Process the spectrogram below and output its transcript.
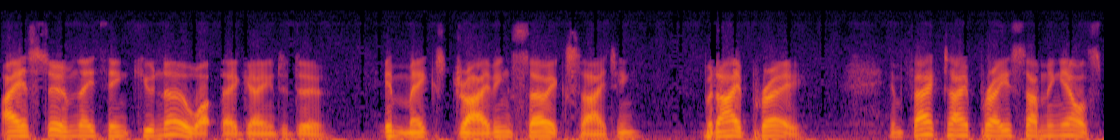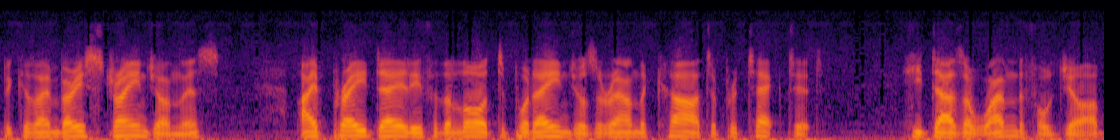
I assume they think you know what they're going to do. It makes driving so exciting. But I pray. In fact, I pray something else because I'm very strange on this. I pray daily for the Lord to put angels around the car to protect it. He does a wonderful job.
